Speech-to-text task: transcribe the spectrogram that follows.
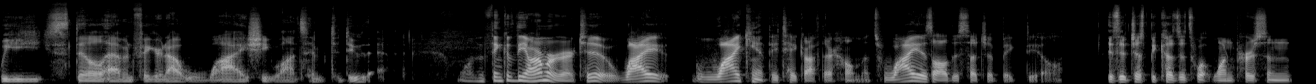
we still haven't figured out why she wants him to do that. well, and think of the armorer too why why can't they take off their helmets why is all this such a big deal is it just because it's what one person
